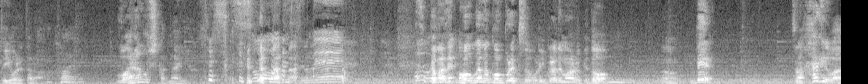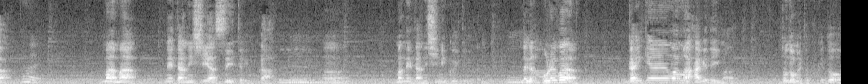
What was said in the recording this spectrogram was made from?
て言われたらうんはい。笑うしかないそうですね。やんとかね。他のコンプレックス俺いくらでもあるけどう、ん。うん、でそのハゲははい。まあまあネタにしやすいというか、ううん。ん、まあネタにしにくいというかね。うん。だけど俺は外見はまあハゲで今とどめとくけど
